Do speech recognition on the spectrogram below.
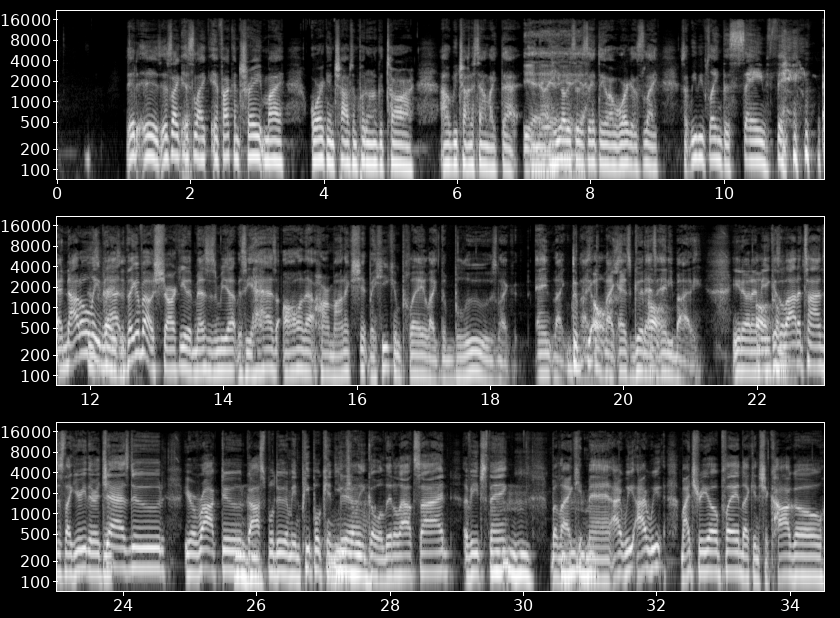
It is. It's like it's like if I can trade my organ chops and put it on a guitar, I'll be trying to sound like that. Yeah, you know? yeah, he always yeah, says the same thing about organ. It's like it's like we be playing the same thing. And not only that, the thing about Sharky that messes me up is he has all of that harmonic shit, but he can play like the blues, like and like The- like, oh. like as good as Oh. anybody. You know what I oh, mean? Because a lot of times it's like you're either a jazz dude, you're a rock dude, mm-hmm. gospel dude. I mean, people can usually Mm-hmm. Yeah. go a little outside of each thing, mm-hmm. but like mm-hmm. man, I we I we my trio played like in Chicago.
